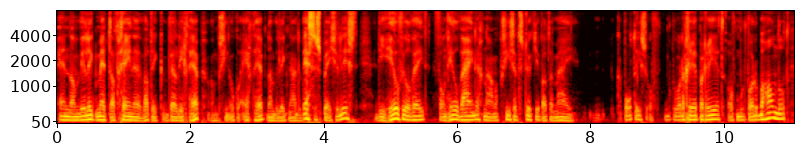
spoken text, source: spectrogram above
En dan wil ik met datgene wat ik wellicht heb, of misschien ook wel echt heb, dan wil ik naar de beste specialist die heel veel weet van heel weinig. Namelijk precies dat stukje wat er mij kapot is of moet worden gerepareerd of moet worden behandeld.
